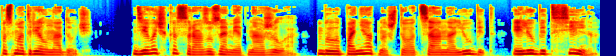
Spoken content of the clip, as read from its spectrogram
посмотрел на дочь. Девочка сразу заметно ожила. Было понятно, что отца она любит, и любит сильно,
